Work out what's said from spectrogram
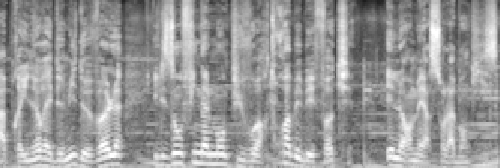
Après une heure et demie de vol, ils ont finalement pu voir trois bébés phoques et leur mère sur la banquise.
